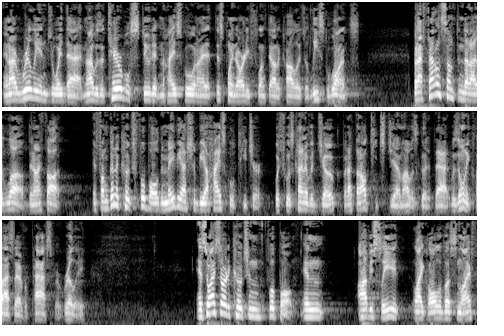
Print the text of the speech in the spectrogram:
and I really enjoyed that. And I was a terrible student in high school, and I at this point already flunked out of college at least once. But I found something that I loved, and I thought, if I'm going to coach football, then maybe I should be a high school teacher, which was kind of a joke. But I thought I'll teach gym. I was good at that. It was the only class I ever passed, but really. And so I started coaching football, and obviously like all of us in life,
